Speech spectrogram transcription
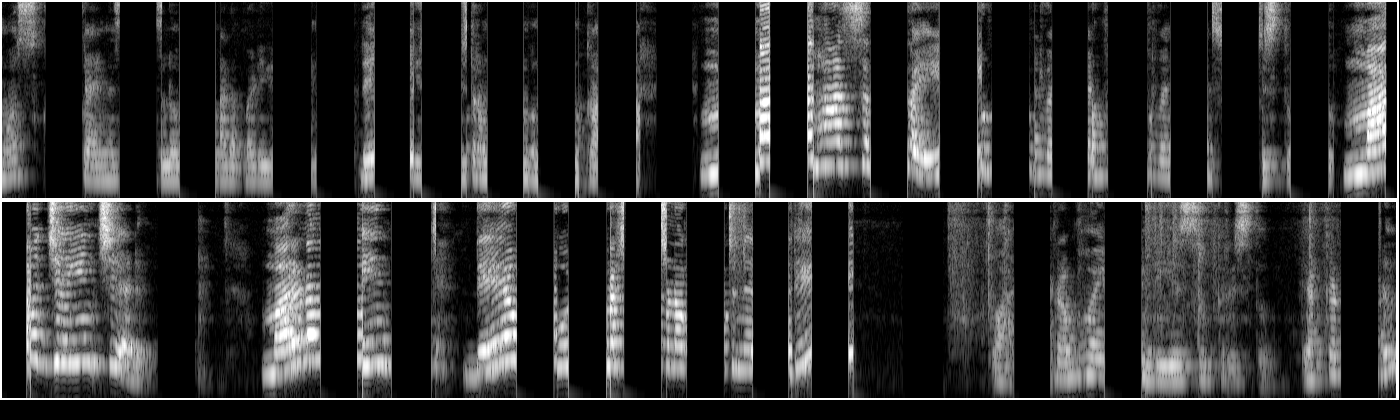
మోసుకొని ఆయన సిలువలో వాడబడి దేవునికి స్తోత్రం కలుగును గాక. సింహాసనంపై క్రీస్తు మరణం జయించాడు మరణం జయించి దేవుడు కూర్చున్నటువంటి వాడు. ప్రభు అయినటువంటి యేసుక్రీస్తు ఎక్కడ ఉన్నాడు?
